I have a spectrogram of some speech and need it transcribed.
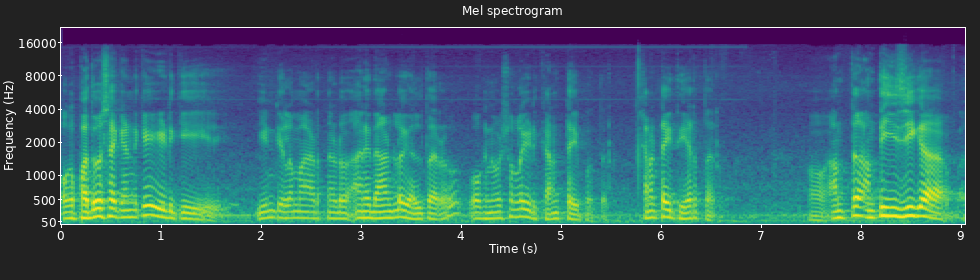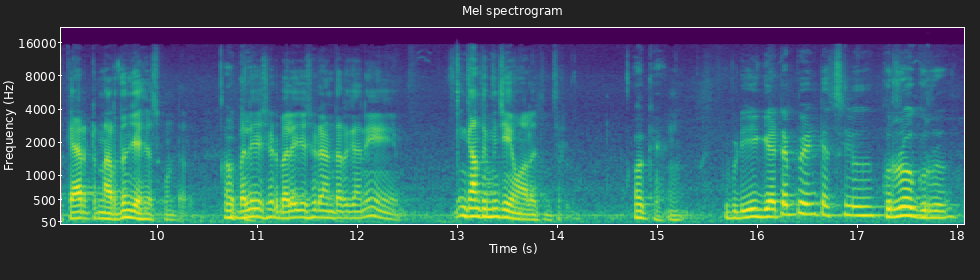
ఒక పదో సెకండ్కి వీడికి ఏంటి ఇలా మాడుతున్నాడు అనే దాంట్లో వెళ్తారు. ఒక నిమిషంలో వీడికి కనెక్ట్ అయిపోతారు. కనెక్ట్ అయి తీరుతారు. అంత అంత ఈజీగా క్యారెక్టర్ని అర్థం చేసేసుకుంటారు. భలే చేశాడు భలే చేశాడు అంటారు కానీ ఇంకా అంతకుమించి ఏం ఆలోచించరు. ఓకే. ఇప్పుడు ఈ గెటప్ ఏంటి అసలు? కుర్రో గుర్రు.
